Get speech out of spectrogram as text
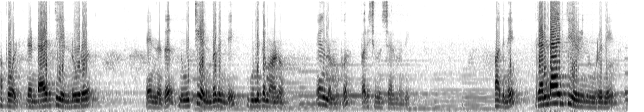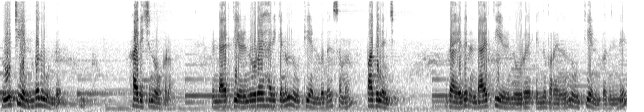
അപ്പോൾ രണ്ടായിരത്തി എണ്ണൂറ് എന്നത് നൂറ്റി എൺപതിന്റെ ഗുണിതമാണോ എന്ന് നമുക്ക് പരിശോധിച്ചാൽ മതി. അതിനെ രണ്ടായിരത്തി എഴുന്നൂറിനെ നൂറ്റി എൺപത് കൊണ്ട് ഹരിച്ചു നോക്കണം. രണ്ടായിരത്തി എഴുന്നൂറെ ഹരിക്കണം നൂറ്റി എൺപത് സമം പതിനഞ്ച്. അതായത് രണ്ടായിരത്തി എഴുന്നൂറ് എന്ന് പറയുന്നത് നൂറ്റി എൺപതിന്റെ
